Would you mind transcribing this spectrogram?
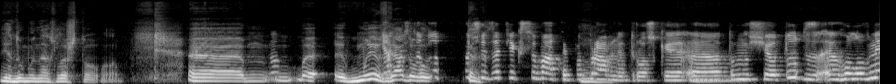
я думаю, нас влаштовувала. Е, е, ми Я згадували. Хочу зафіксувати, поправлю трошки, е, тому що тут е, головне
